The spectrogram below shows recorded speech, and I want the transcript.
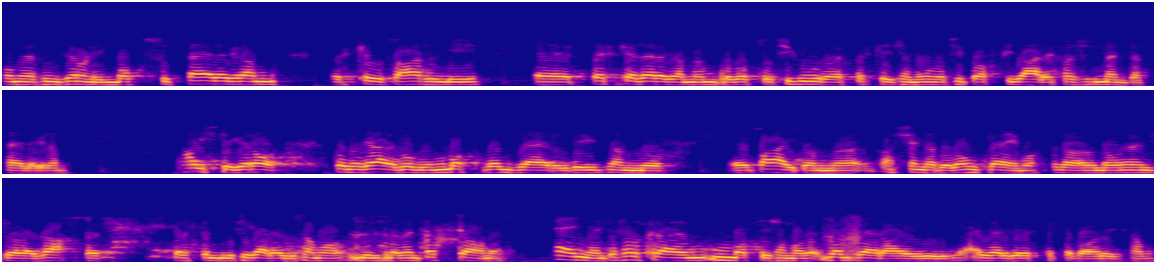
come funzionano i bot su Telegram, perché usarli, eh, perché Telegram è un prodotto sicuro e perché diciamo, uno si può affidare facilmente a Telegram. Poi spiegherò come creare proprio un bot da zero utilizzando eh, Python affiancato da un framework, da, da un eventuale wrapper per semplificare diciamo, l'implementazione. E niente, farò creare un bot diciamo, da zero ai, ai vari telespettatori. Diciamo.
